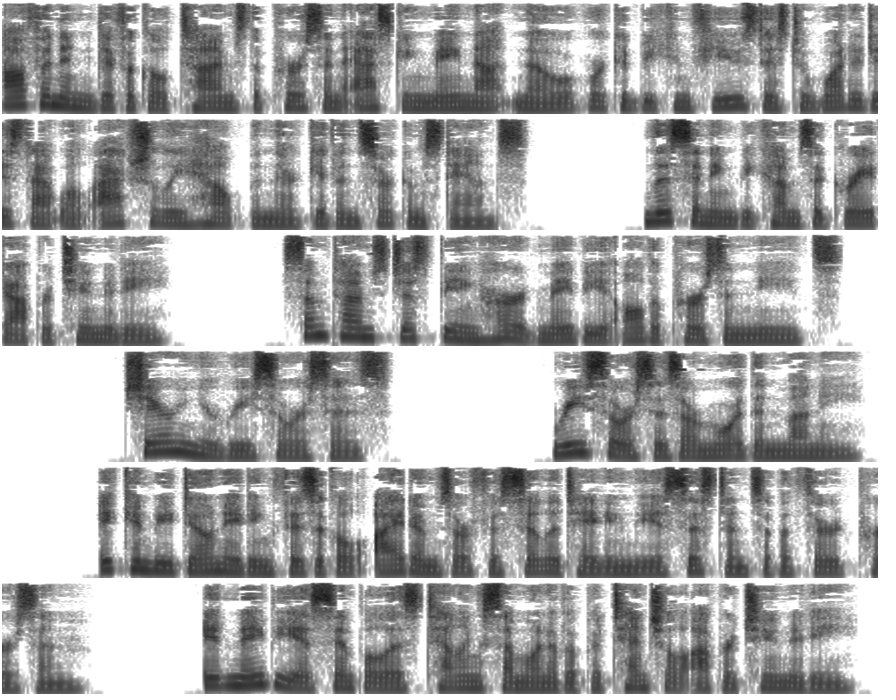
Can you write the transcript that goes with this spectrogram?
Often in difficult times, the person asking may not know or could be confused as to what it is that will actually help in their given circumstance. Listening becomes a great opportunity. Sometimes just being heard may be all the person needs. Sharing your resources. Resources are more than money. It can be donating physical items or facilitating the assistance of a third person. It may be as simple as telling someone of a potential opportunity.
